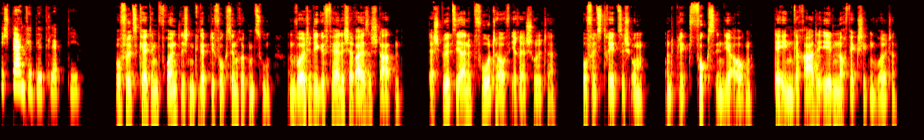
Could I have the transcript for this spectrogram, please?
Ich danke dir, Klepti. Wuffels kehrt dem freundlichen Kleptifuchs den Rücken zu und wollte die gefährliche Reise starten. Da spürt sie eine Pfote auf ihrer Schulter. Wuffels dreht sich um und blickt Fuchs in die Augen, der ihn gerade eben noch wegschicken wollte.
